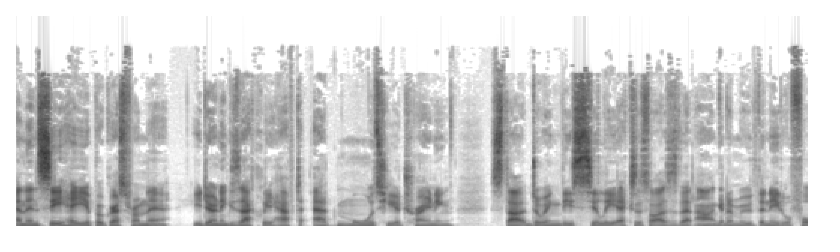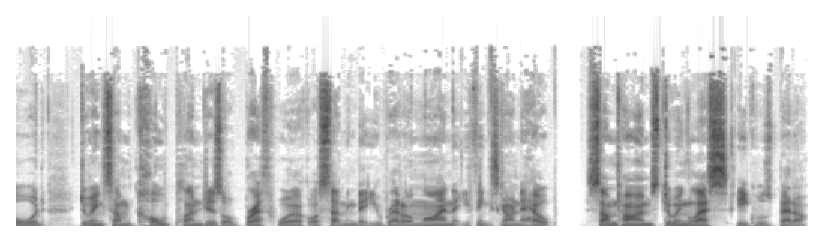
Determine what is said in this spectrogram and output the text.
and then see how you progress from there. You don't exactly have to add more to your training. Start doing these silly exercises that aren't going to move the needle forward, doing some cold plunges or breath work or something that you read online that you think is going to help. Sometimes doing less equals better.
